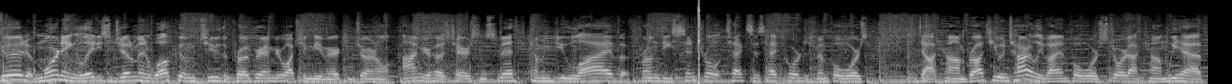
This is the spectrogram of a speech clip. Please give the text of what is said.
Good morning, ladies and gentlemen. Welcome to the program. You're watching the American Journal. I'm your host, Harrison Smith, coming to you live from the Central Texas headquarters of Infowars.com, brought to you entirely by InfoWarsStore.com. We have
